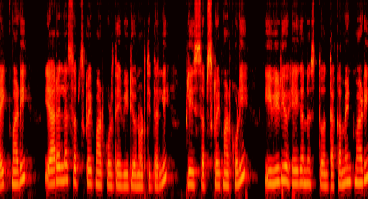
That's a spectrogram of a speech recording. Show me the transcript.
ಲೈಕ್ ಮಾಡಿ. ಯಾರೆಲ್ಲ ಸಬ್ಸ್ಕ್ರೈಬ್ ಮಾಡ್ಕೊಳ್ದೆ ವಿಡಿಯೋ ನೋಡ್ತಿದ್ದಲ್ಲಿ ಪ್ಲೀಸ್ ಸಬ್ಸ್ಕ್ರೈಬ್ ಮಾಡ್ಕೊಳ್ಳಿ. ಈ ವಿಡಿಯೋ ಹೇಗನ್ನಿಸ್ತು ಅಂತ ಕಮೆಂಟ್ ಮಾಡಿ.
